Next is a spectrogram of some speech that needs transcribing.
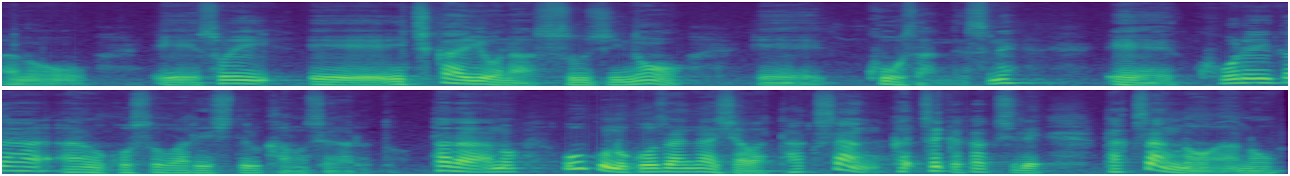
あの、えー、それに近いような数字の、えー、鉱山ですね、えー、これがあのコスト割れしている可能性があると。ただあの多くの鉱山会社はたくさん世界各地でたくさんのあの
